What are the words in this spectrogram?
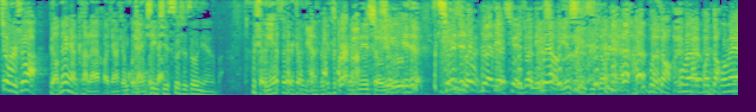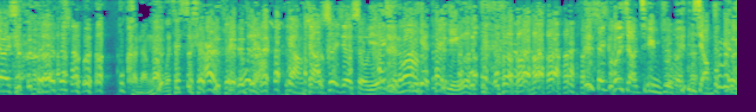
就是说啊，表面上看来好像是会感兴趣，四十周年了吧？首映四十周年，没错。儿，你首映其实就热烈庆祝您首映四十周年。还不到我们还不到。我们要是不可能啊，我才四十二岁，我两两两岁就手淫，开始了吗你也太淫了。还光想庆祝，你想不可能。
